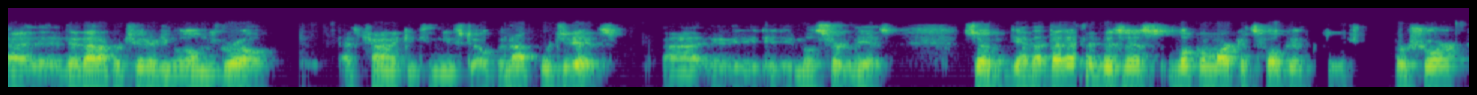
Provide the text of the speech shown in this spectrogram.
uh, that opportunity will only grow as China continues to open up, which it is. It it most certainly is. So yeah, that FM business, local markets focus for sure.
